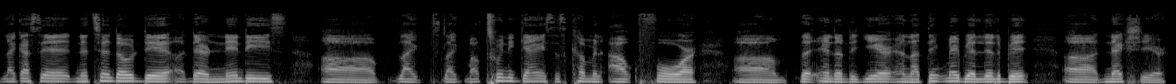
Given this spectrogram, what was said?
like I said, Nintendo did uh, their Nindies, uh, like like about 20 games is coming out for um, the end of the year, and I think maybe a little bit uh, next year.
